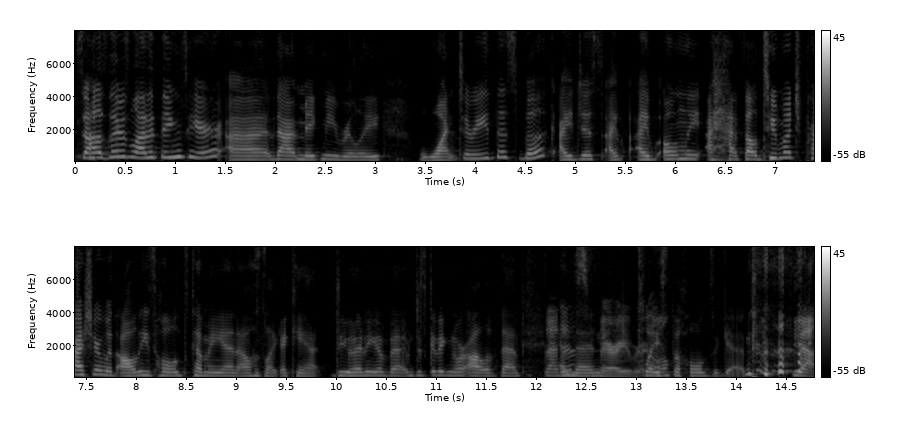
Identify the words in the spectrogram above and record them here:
so there's a lot of things here uh that make me really want to read this book. I just I've I've only I have felt too much pressure with all these holds coming in. I was like, I can't do any of it. I'm just gonna ignore all of them. That and is then very real. place the holds again. yeah,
